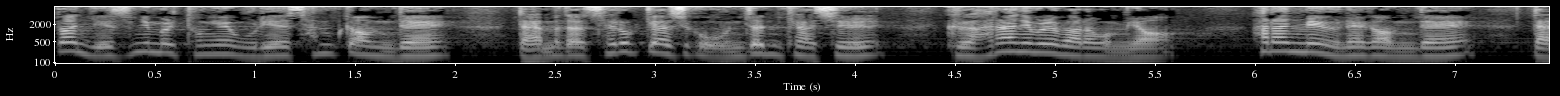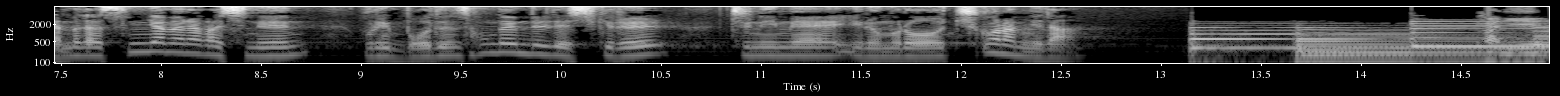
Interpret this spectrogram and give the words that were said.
또한 예수님을 통해 우리의 삶 가운데 날마다 새롭게 하시고 온전케 하실 그 하나님을 바라보며 하나님의 은혜 가운데 날마다 승리하며 나가시는 우리 모든 성도님들 되시기를 주님의 이름으로 축원합니다. 다니엘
